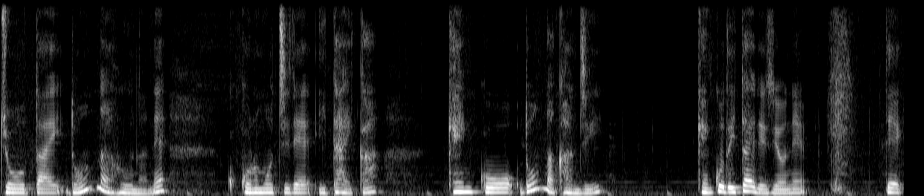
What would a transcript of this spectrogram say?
状態どんな風なね心持ちでいたいか健康どんな感じ健康でいたいですよね。で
